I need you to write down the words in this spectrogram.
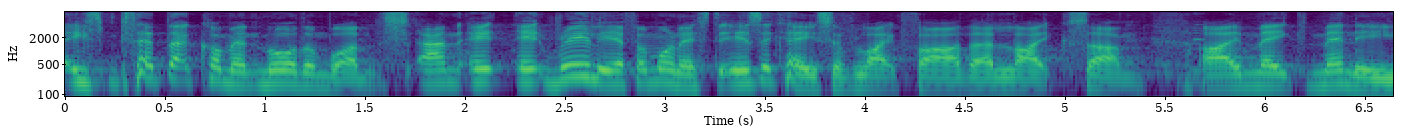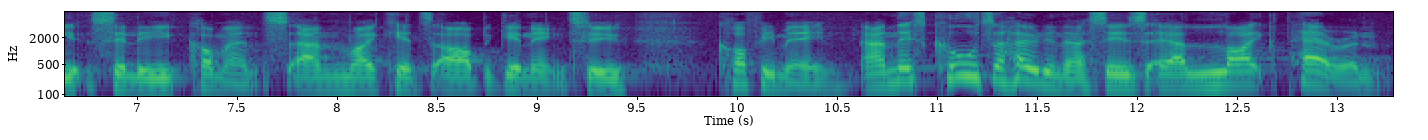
he's said that comment more than once. And it, it really, if I'm honest, is a case of like father, like son. I make many silly comments, and my kids are beginning to copy me. And this call to holiness is a like parent,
